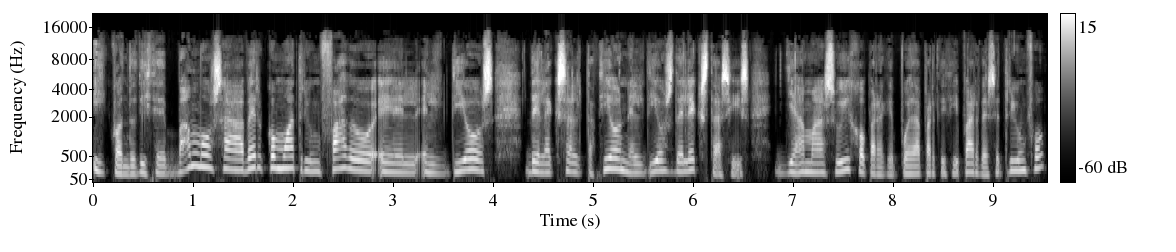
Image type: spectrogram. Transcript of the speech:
y cuando dice, vamos a ver cómo ha triunfado el, el, dios de la exaltación, el dios del éxtasis, llama a su hijo para que pueda participar de ese triunfo,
